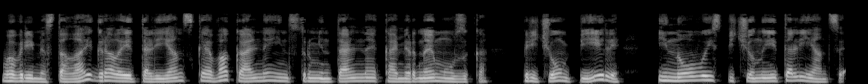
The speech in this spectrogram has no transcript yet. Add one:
Во время стола играла итальянская вокальная и инструментальная камерная музыка, причем пели и новоиспеченные итальянцы,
